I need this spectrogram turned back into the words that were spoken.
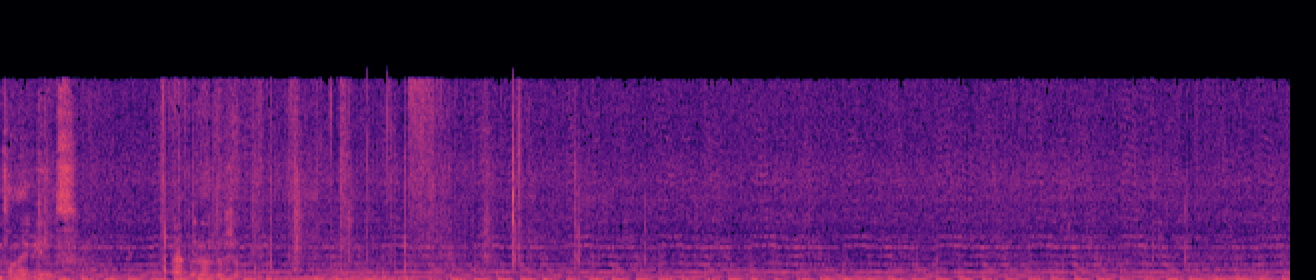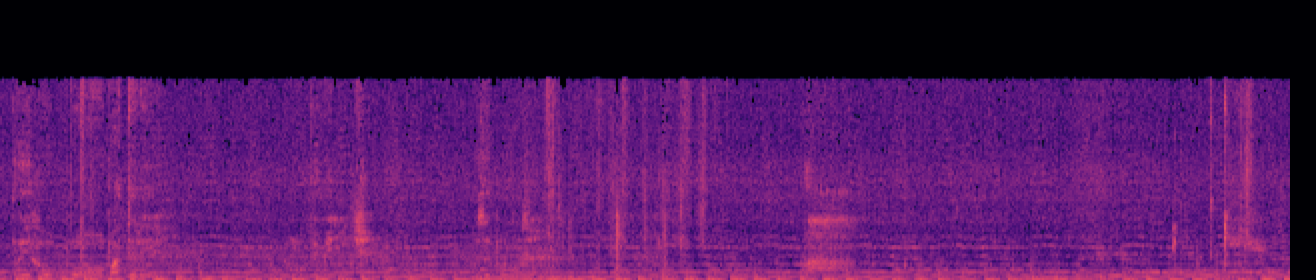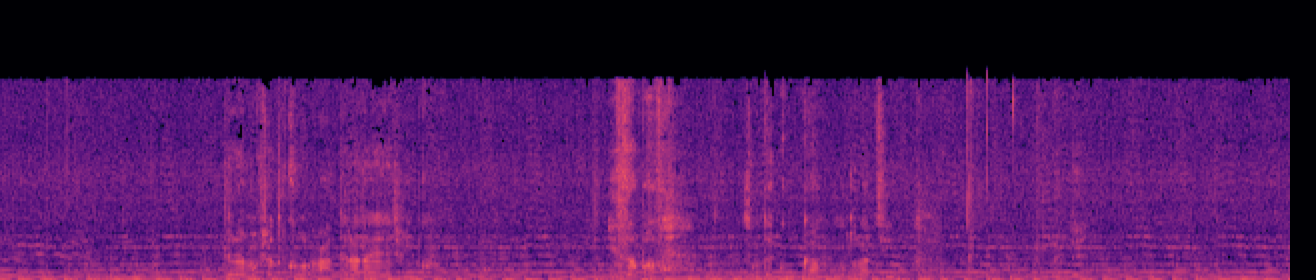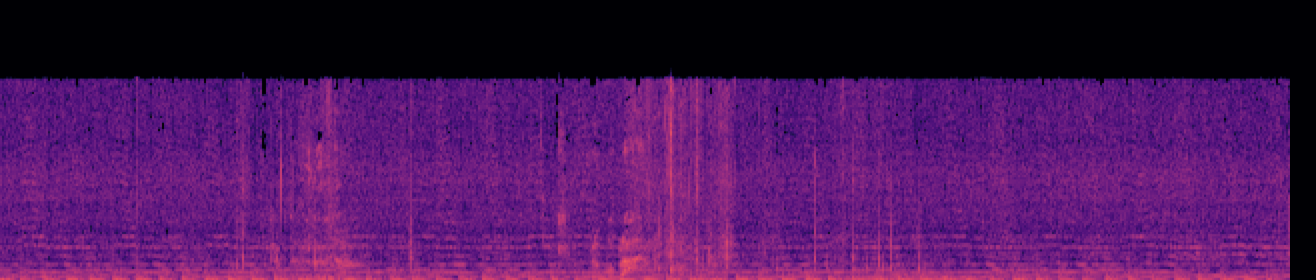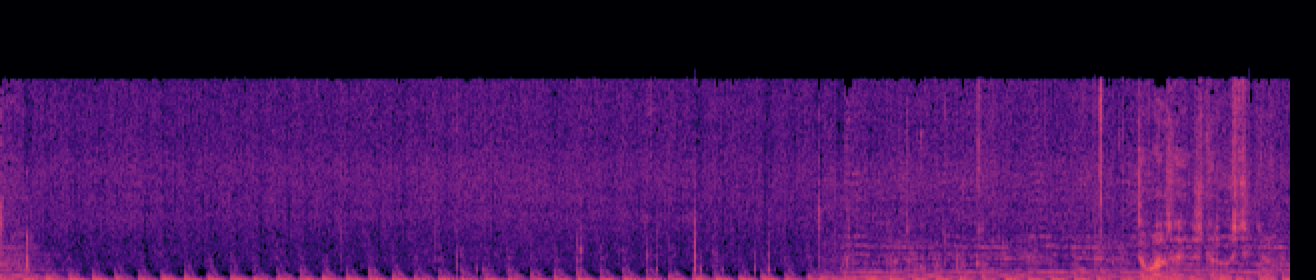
ma skręcony wirus. A wygląda w środku. Pojechał W środku, a teraz daje dźwięku. I zabawy. Są te kółka modulacji. всего за 14 кило.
